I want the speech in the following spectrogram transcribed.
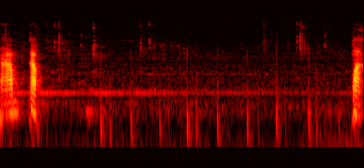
ตามกลับ ปัก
